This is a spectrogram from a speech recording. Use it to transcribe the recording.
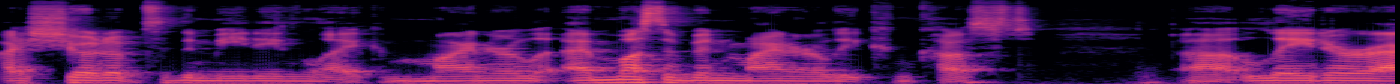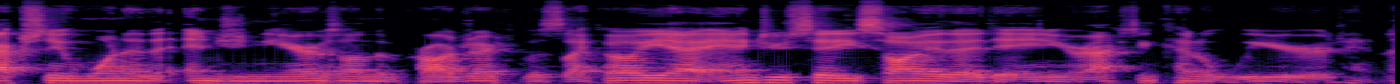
I showed up to the meeting like minor. I must have been minorly concussed uh, later, actually, one of the engineers on the project was like, "Oh yeah, Andrew said he saw you that day, and you're acting kind of weird."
